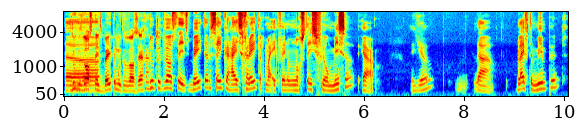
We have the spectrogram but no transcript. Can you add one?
Doet het wel Eh, steeds beter, moeten we wel zeggen. doet het wel steeds beter. Zeker, hij is gretig, maar ik vind hem nog steeds veel missen. Ja, weet je. Ja, blijft een minpunt.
